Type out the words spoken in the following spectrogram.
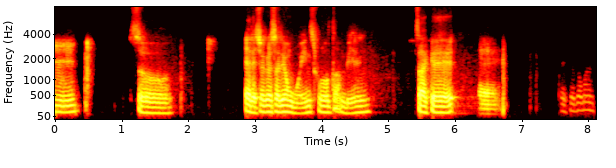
Ujú. So, el hecho de que salió en Wayne's World también. O sea, que Eh, se toma en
